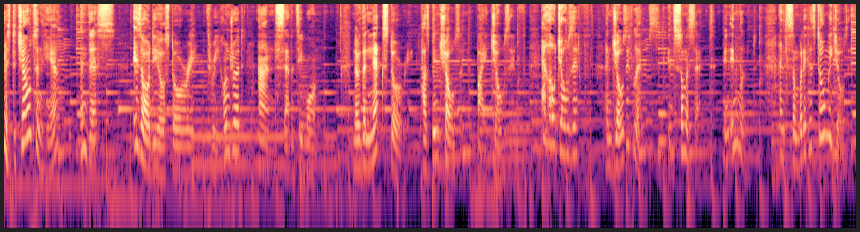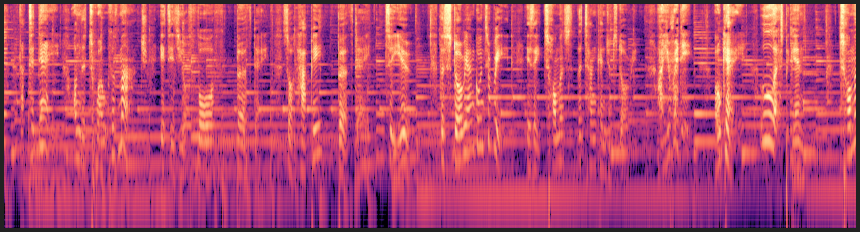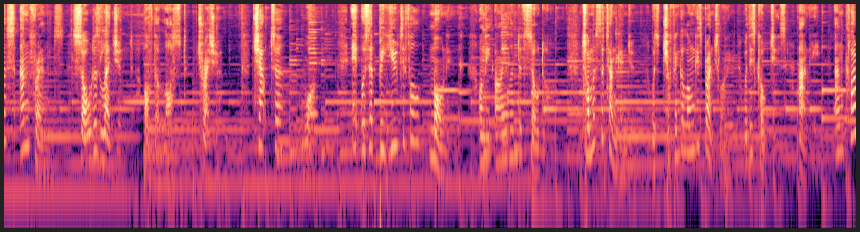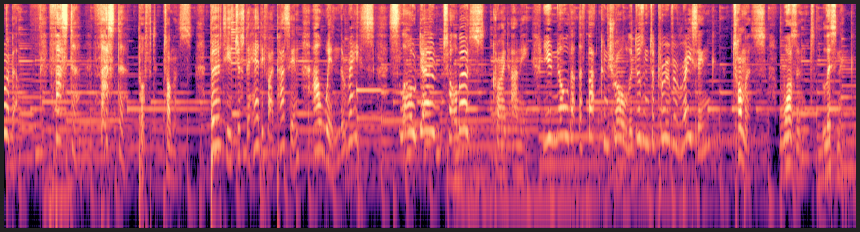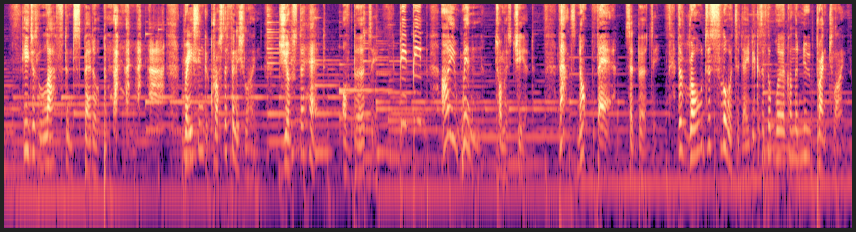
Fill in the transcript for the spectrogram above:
Mr. Charlton here, and this is Audio Story 371. Now, the next story has been chosen by Joseph. Hello, Joseph! And Joseph lives in Somerset, in England. And somebody has told me, Joseph, that today, on the 12th of March, it is your fourth birthday. So happy birthday to you. The story I'm going to read is a Thomas the Tank Engine story. Are you ready? Okay, let's begin. Thomas and Friends Sodor's Legend of the Lost Treasure. Chapter 1 It was a beautiful morning on the island of Sodor. Thomas the Tank Engine was chuffing along his branch line with his coaches, Annie and Clarabel. Faster, faster, puffed Thomas. Bertie is just ahead. If I pass him, I'll win the race. Slow down, Thomas, cried Annie. You know that the Fat Controller doesn't approve of racing. Thomas wasn't listening. He just laughed and sped up, racing across the finish line just ahead of Bertie. Beep, beep, I win, Thomas cheered. That's not fair, said Bertie. The roads are slower today because of the work on the new branch line.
